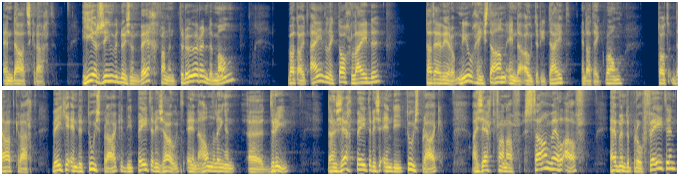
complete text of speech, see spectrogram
en daadskracht. Hier zien we dus een weg van een treurende man, wat uiteindelijk toch leidde dat hij weer opnieuw ging staan in de autoriteit en dat hij kwam tot daadkracht. Weet je, in de toespraak die Petrus houdt in Handelingen uh, eh, 3, dan zegt Petrus in die toespraak, hij zegt vanaf Samuel af hebben de profeten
